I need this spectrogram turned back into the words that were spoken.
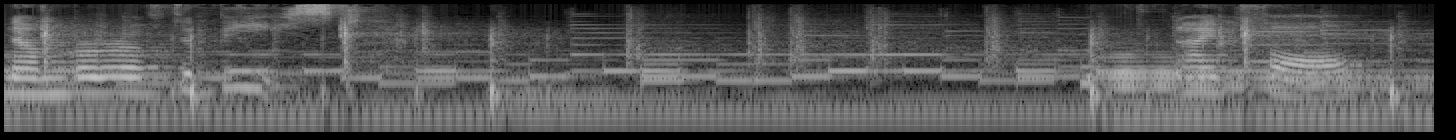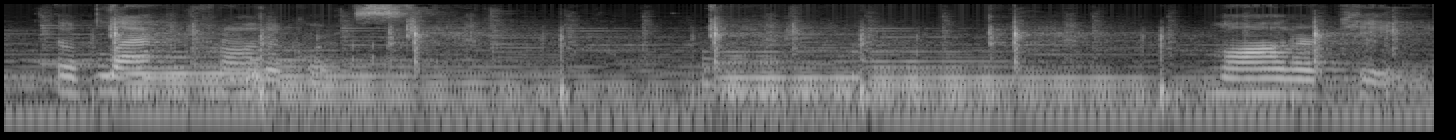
Number of the beast. Nightfall, The Black Chronicles. Monarchy.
